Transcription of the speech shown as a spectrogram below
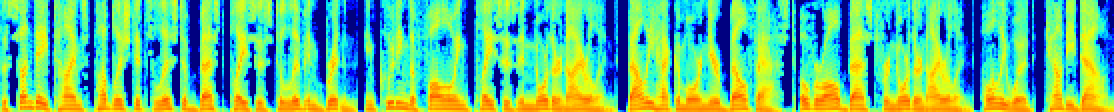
The Sunday Times published its list of best places to live in Britain, including the following places in Northern Ireland, Ballyhackamore near Belfast overall best for Northern Ireland, Holywood, County Down,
